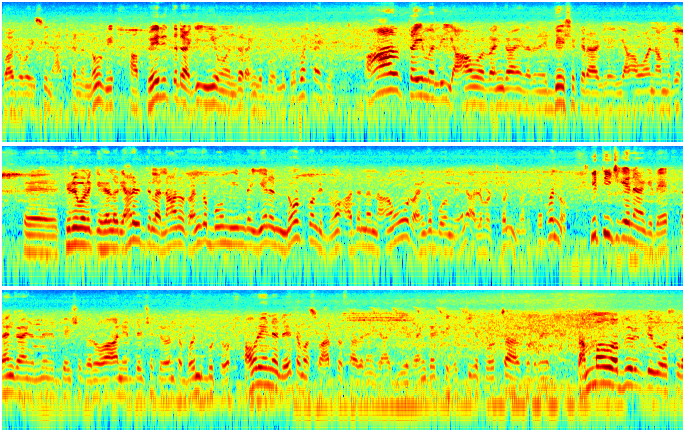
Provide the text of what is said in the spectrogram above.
ಭಾಗವಹಿಸಿ ನಾಟಕನ ನೋಡಿ ಆ ಪ್ರೇರಿತರಾಗಿ ಈ ಒಂದು ರಂಗಭೂಮಿಗೆ ಬರ್ತಾಯಿದ್ವಿ ಆ ಟೈಮಲ್ಲಿ ಯಾವ ರಂಗಾಯಣದ ನಿರ್ದೇಶಕರಾಗಲಿ, ಯಾವ ನಮಗೆ ತಿಳುವಳಿಕೆ ಹೇಳೋರು ಯಾರೂ ಇದ್ದಿಲ್ಲ. ನಾನು ರಂಗಭೂಮಿಯಿಂದ ಏನನ್ನು ನೋಡ್ಕೊಂಡಿದ್ನೋ ಅದನ್ನು ನಾವು ರಂಗಭೂಮಿಯನ್ನು ಅಳವಡಿಸ್ಕೊಂಡು ನೋಡೋಕ್ಕೆ ಬಂದು ಇತ್ತೀಚೆಗೆ ಏನಾಗಿದೆ? ರಂಗಾಯಣದ ನಿರ್ದೇಶಕರು, ಆ ನಿರ್ದೇಶಕರು ಅಂತ ಬಂದುಬಿಟ್ಟು ಅವರೇನಂದರೆ ತಮ್ಮ ಸ್ವಾರ್ಥ ಸಾಧನೆಗಾಗಿ ರಂಗಕ್ಕೆ ಹೆಚ್ಚಿಗೆ ಪ್ರೋತ್ಸಾಹ ಕೊಡದೆ ತಮ್ಮ ಅಭಿವೃದ್ಧಿಗೋಸ್ಕರ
